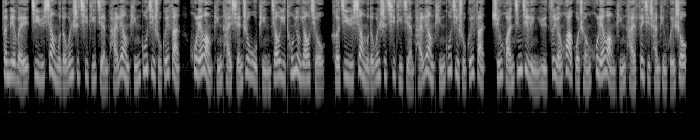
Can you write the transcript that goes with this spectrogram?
分别为《基于项目的温室气体减排量评估技术规范》、《互联网平台闲置物品交易通用要求》和《基于项目的温室气体减排量评估技术规范》。循环经济领域资源化过程互联网平台废弃产品回收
